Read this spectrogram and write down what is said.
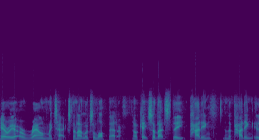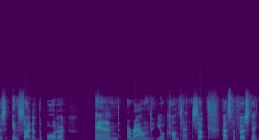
area around my text and that looks a lot better. Okay, so that's the padding and the padding is inside of the border and around your content. So that's the first thing.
